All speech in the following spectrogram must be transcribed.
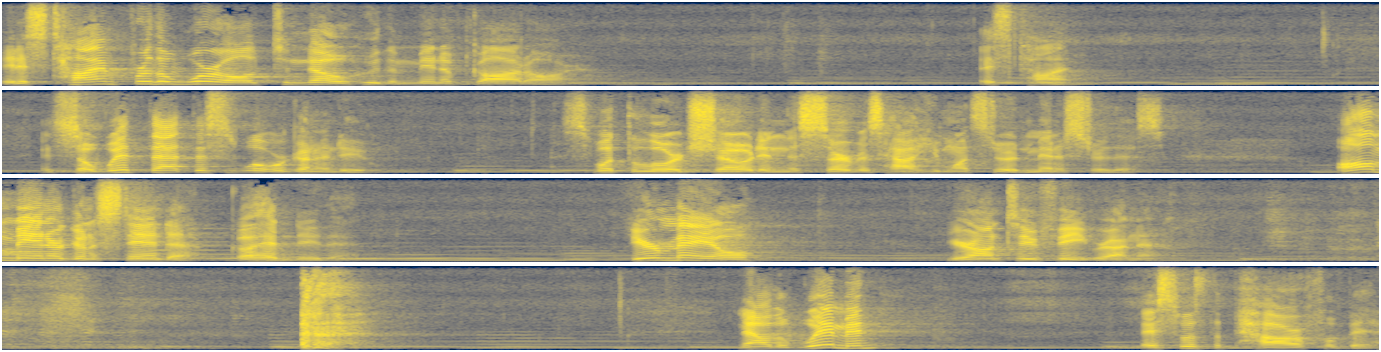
It is time for the world to know who the men of God are. It's time. And so, with that, this is what we're going to do. This is what the Lord showed in this service, how He wants to administer this. All men are going to stand up. Go ahead and do that. If you're male, you're on two feet right now. now, the women, this was the powerful bit.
